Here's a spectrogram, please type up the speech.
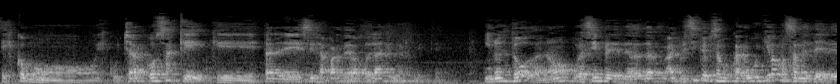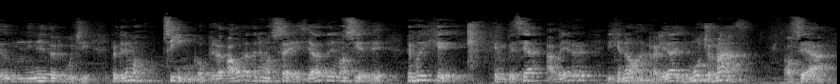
Es como escuchar cosas que, que están, es decir, la parte de abajo del iceberg, viste. Y no es toda, ¿no? Porque siempre, al principio empezamos a buscar, uy, ¿qué vamos a meter? Un nineto del cuchi. Pero tenemos cinco, pero ahora tenemos seis, y ahora tenemos siete. Después dije, empecé a ver, dije, no, en realidad hay mucho más. O sea,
